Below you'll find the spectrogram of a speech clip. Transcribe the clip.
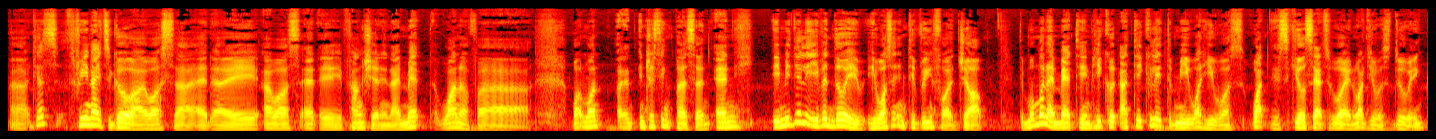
Uh, just three nights ago, I was uh, at a I was at a function and I met one of uh, one one an interesting person, and he, immediately, even though he, he wasn't interviewing for a job, the moment I met him, he could articulate to me what he was, what his skill sets were, and what he was doing.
